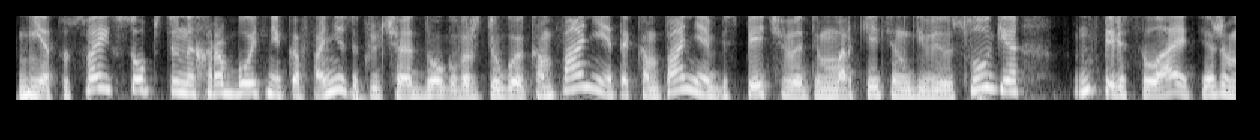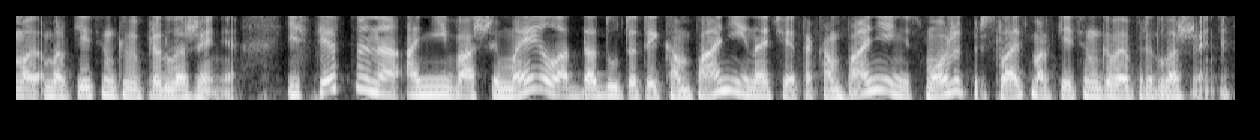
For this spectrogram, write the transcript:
нету своих собственных работников, они заключают договор с другой компанией, эта компания обеспечивает им маркетинговые услуги, ну, пересылая те же маркетинговые предложения. Естественно, они ваш имейл отдадут этой компании, иначе эта компания не сможет прислать маркетинговое предложение.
